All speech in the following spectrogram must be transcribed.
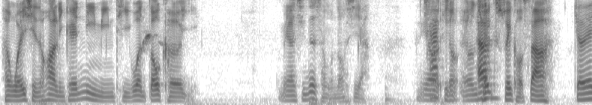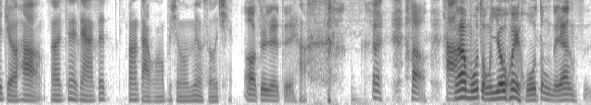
很危险的话，你可以匿名提问都可以。没关系，这是什么东西啊？有有有人吹水口哨。九月九号，呃，这等下这帮打广告不行，我们没有收钱。哦，对对对，好。好，好像某种优惠活动的样子。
